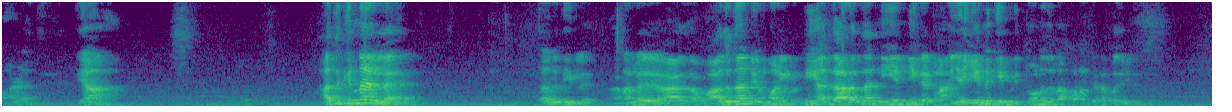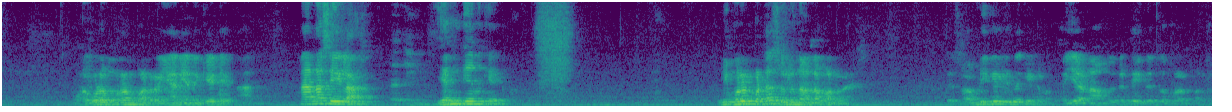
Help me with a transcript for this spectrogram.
வாழாது. ஏன்? அதுக்கு என்ன இல்லை? தகுதி இல்லை. அதனால அதுதான் நிர்மாணிக்கணும் நீ அந்த ஆளை தான் நீ நீ கேட்கலாம். ஐயா எனக்கு இப்படி தோணுது நான் பணம் கேட்டால் பதில் உன்னை கூட முரண் பண்ணுறேன் ஏன்னு என்ன கேட்டேன்னா நான் என்ன செய்யலாம்? எங்கன்னு கேட்கலாம் நீ முரண்பட்டா சொல்லு நான் என்ன பண்ணுறேன் அப்படி கேள்வி தான் கேட்கலாம் ஐயா நான் உங்ககிட்ட இதை தான் முரண் பண்றேன்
